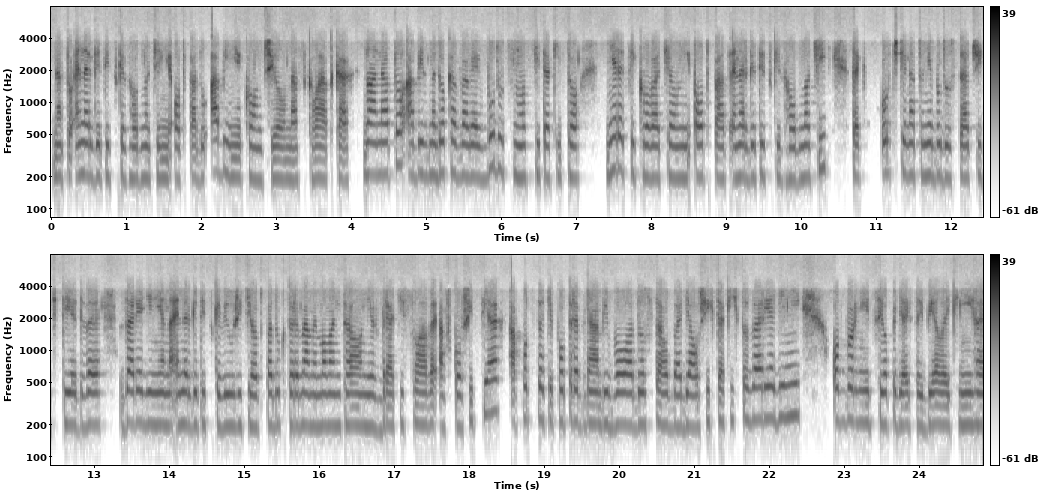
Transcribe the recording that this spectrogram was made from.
na to energetické zhodnotenie odpadu, aby nekončil na skládkach. No a na to, aby sme dokázali aj v budúcnosti takýto nerecyklovateľný odpad energeticky zhodnotiť, tak určite na to nebudú stačiť tie dve zariadenia na energetické využitie odpadu, ktoré máme momentálne v Bratislave a v Košiciach. A v podstate potrebná by bola dostavba ďalších takýchto zariadení. Odborníci opäť aj v tej bielej knihe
